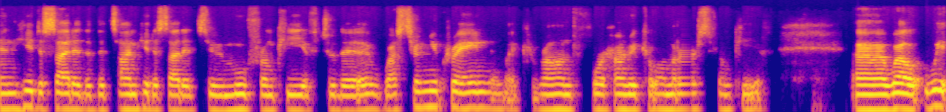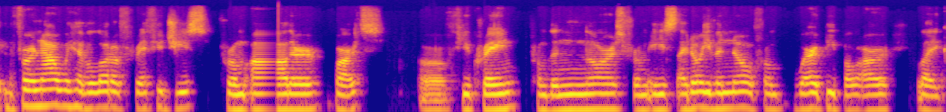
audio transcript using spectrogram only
and he decided at the time he decided to move from Kiev to the western Ukraine, like around 400 kilometers from Kiev. Uh, well, we for now we have a lot of refugees from other parts of Ukraine, from the north, from east. I don't even know from where people are like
